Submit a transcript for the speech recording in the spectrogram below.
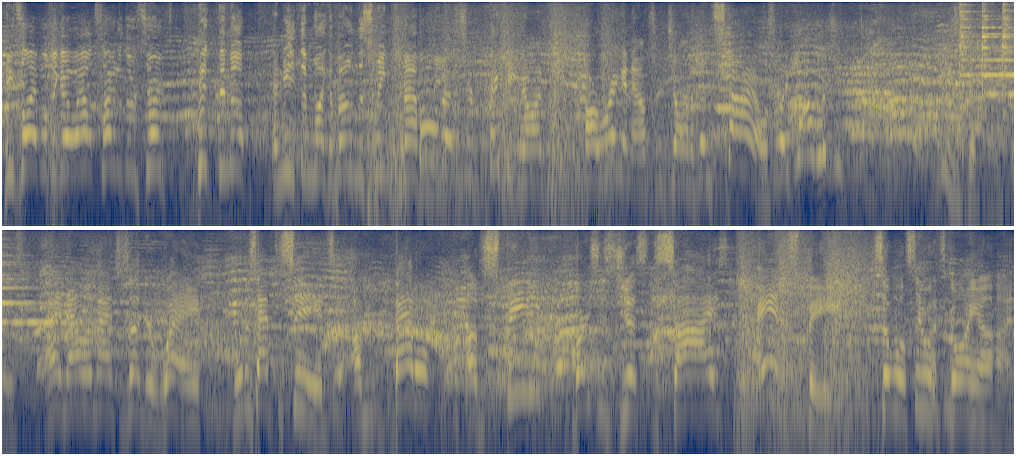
He's liable to go outside of their serves, pick them up, and eat them like a boneless wing from Applebee's. Bulldozer picking on our ring announcer, Jonathan Styles. Like, why would you? These defenses. And now the match is underway. We'll just have to see. It's a battle of speed versus just size and speed. So we'll see what's going on.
